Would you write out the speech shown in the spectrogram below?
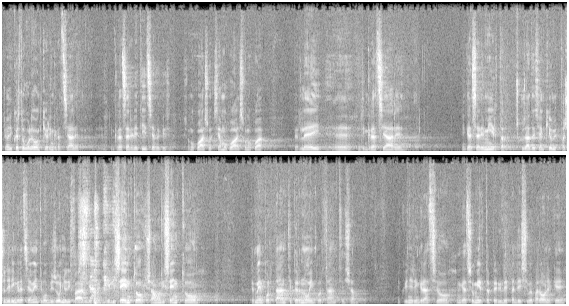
prima di questo volevo anch'io ringraziare ringraziare Letizia perché sono qua, siamo qua e sono qua per lei, eh, ringraziare, ringraziare, Mirta. Scusate se anch'io faccio dei ringraziamenti, ma ho bisogno di farli perché li sento, diciamo, li sento per me importanti, per noi importanti. Diciamo. E quindi ringrazio, ringrazio, Mirta per le bellissime parole che,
